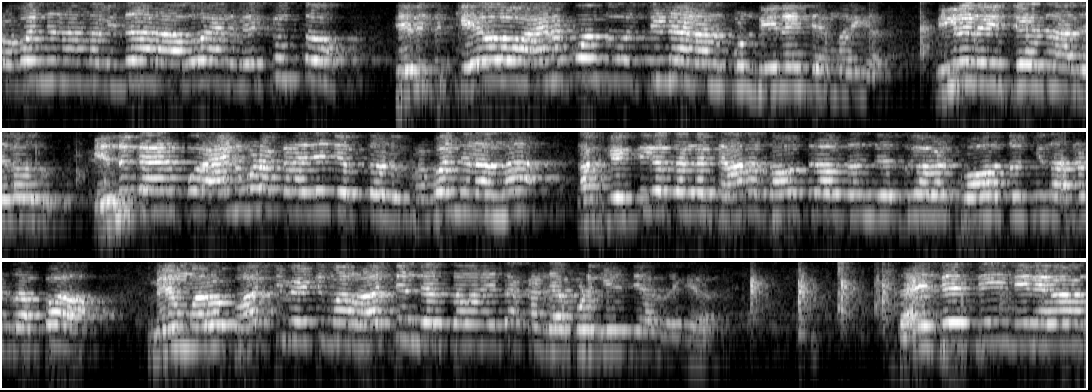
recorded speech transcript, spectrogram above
ప్రభంజన్ అన్న విధానాలు ఆయన వ్యక్తిత్వం తెలిసి కేవలం ఆయన కోసం వచ్చిండు ఆయన అనుకుంటు నేనైతే మరిగా మిగిలిన విషయం అయితే నాకు తెలియదు ఎందుకు ఆయన ఆయన కూడా అక్కడ అదే చెప్తాడు. ప్రభంజన్ అన్న నాకు వ్యక్తిగతంగా చాలా సంవత్సరాల సంది తెలుసు కాబట్టి పోవాల్సి వచ్చింది అన్నట్టు తప్ప మేము మరో పార్టీ పెట్టి మా రాజ్యం చేస్తామని అయితే అక్కడ చెప్పడు కేసీఆర్ దగ్గర. దయచేసి నేను ఏమైనా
